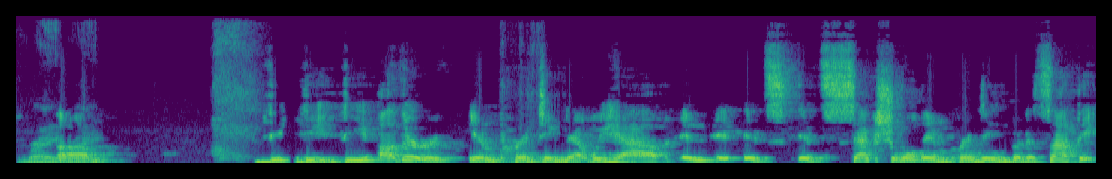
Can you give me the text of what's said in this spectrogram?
Right. Um. The, the, the other imprinting that we have, and it, it's it's sexual imprinting, but it's not the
